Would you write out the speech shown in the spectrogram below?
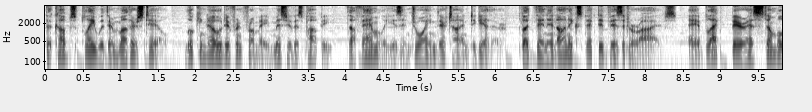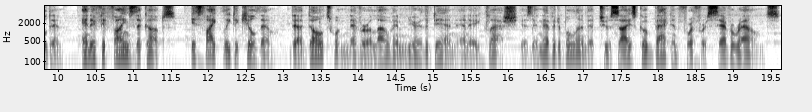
the cubs play with their mother's tail, looking no different from a mischievous puppy. The family is enjoying their time together. But then an unexpected visit arrives. A black bear has stumbled in, and if it finds the cubs, it's likely to kill them. The adults will never allow him near the den and a clash is inevitable and the two sides go back and forth for several rounds.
